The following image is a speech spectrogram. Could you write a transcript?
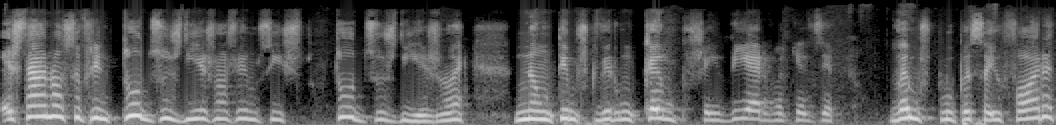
está à nossa frente. Todos os dias nós vemos isto. Todos os dias, não é? Não temos que ver um campo cheio de erva, quer dizer, vamos pelo passeio fora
